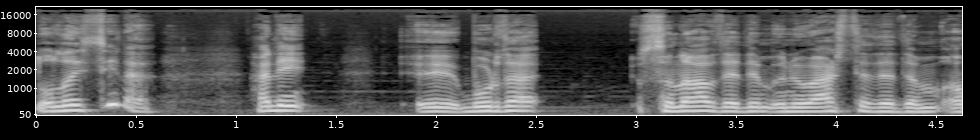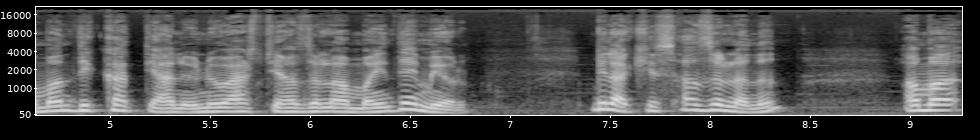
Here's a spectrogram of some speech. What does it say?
Dolayısıyla hani e, burada sınav dedim, üniversite dedim. Aman dikkat yani üniversiteye hazırlanmayın demiyorum. Bilakis hazırlanın. Ama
